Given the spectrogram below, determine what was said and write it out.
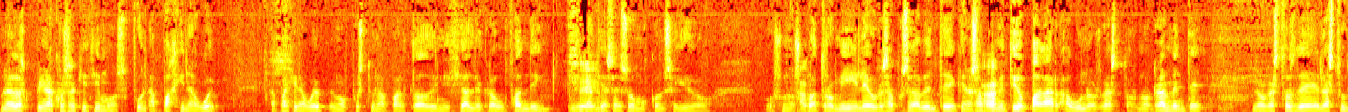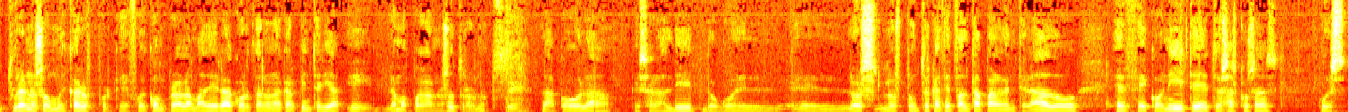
Una de las primeras cosas que hicimos fue una página web. En la página web hemos puesto un apartado inicial de crowdfunding y gracias a eso hemos conseguido pues, unos 4.000 euros aproximadamente que nos han permitido pagar algunos gastos. ¿no? Realmente los gastos de la estructura no son muy caros porque fue comprar la madera, cortar la carpintería y la hemos pagado nosotros, ¿no? La cola, que es Araldit, luego los, productos que hace falta para el entelado, el ceconite, todas esas cosas, pues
